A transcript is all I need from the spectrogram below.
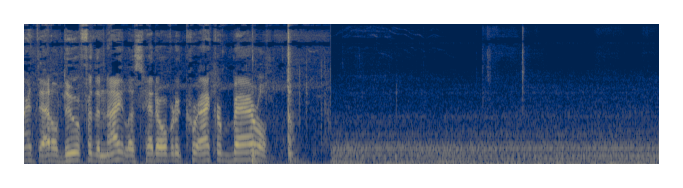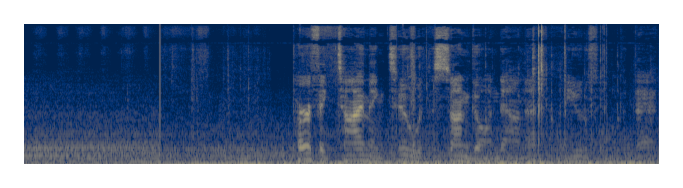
Right, that'll do it for the night. Let's head over to Cracker Barrel. Perfect timing too with the sun going down. That's beautiful. Look at that.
